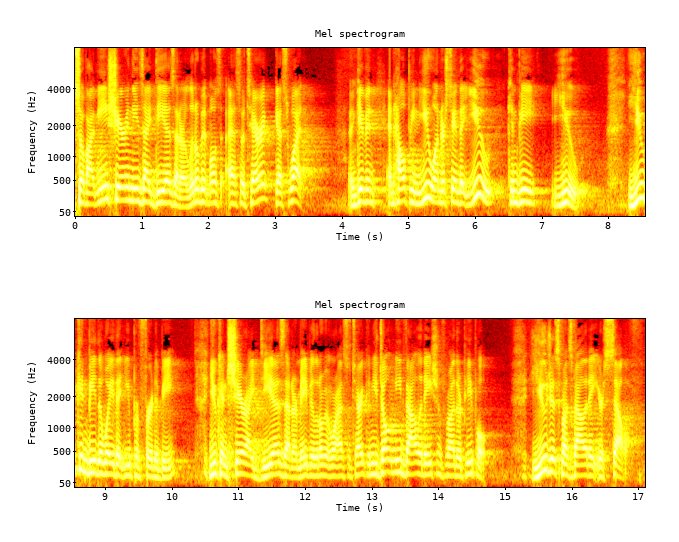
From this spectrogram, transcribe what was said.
So, by me sharing these ideas that are a little bit most esoteric, guess what? I'm giving and helping you understand that you can be you. You can be the way that you prefer to be. You can share ideas that are maybe a little bit more esoteric, and you don't need validation from other people. You just must validate yourself.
